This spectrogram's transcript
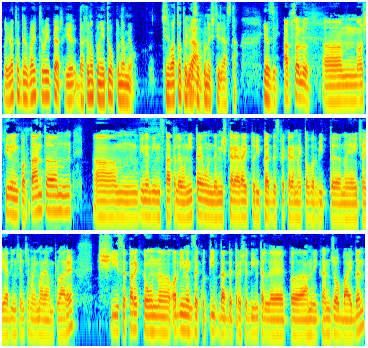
legată de Right to Repair. E, dacă nu o puneai tu, o puneam eu. Cineva tot trebuie da. să pună știrea asta. Ia zi. Absolut. Um, o știre importantă um, vine din Statele Unite, unde mișcarea Right to Repair, despre care am mai tot vorbit uh, noi aici, ia din ce în ce mai mare amploare și se pare că un uh, ordin executiv dat de președintele uh, american Joe Biden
